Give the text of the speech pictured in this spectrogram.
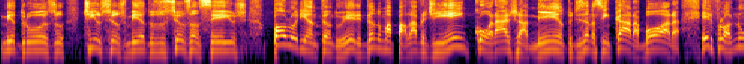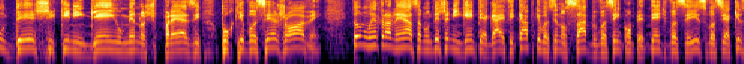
medroso, tinha os seus medos, os seus anseios. Paulo orientando ele, dando uma palavra de encorajamento, dizendo assim: cara, bora. Ele falou: não deixe que ninguém o menospreze porque você é jovem. Então não entra nessa, não deixa ninguém pegar e ficar porque você não sabe, você é incompetente, você isso, você aquilo.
